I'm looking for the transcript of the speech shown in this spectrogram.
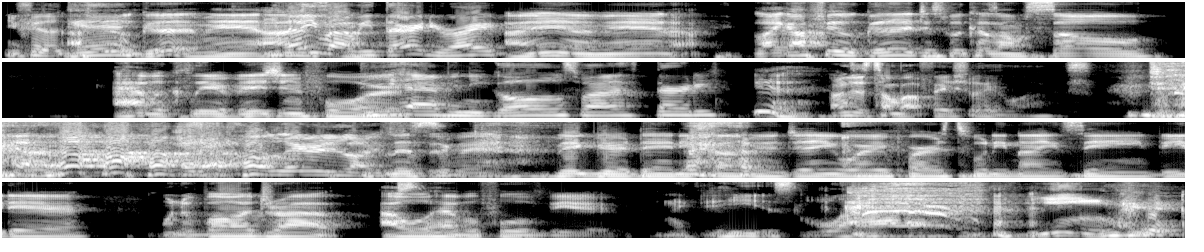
You feel good? I feel good, man. You know you about to be 30, right? I am, man. Like I feel good just because I'm so I have a clear vision for Do you have any goals by 30? yeah. I'm just talking about facial hair wise. I'm literally like, Listen, man. Big Beard Danny coming January 1st, 2019. Be there. When the ball drop, I will have a full beard. Nigga, he is lying.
